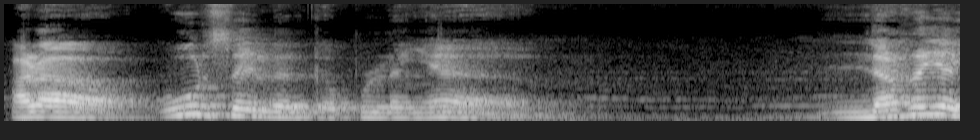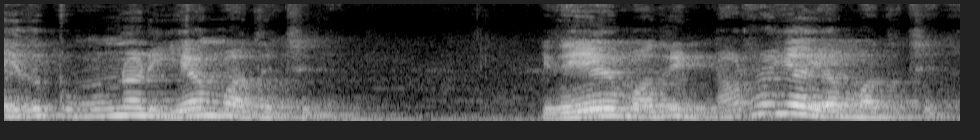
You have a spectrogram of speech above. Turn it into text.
ஆனால் ஊர் சைடில் இருக்க பிள்ளைங்க நிறைய இதுக்கு முன்னாடி ஏமாத்துச்சுங்க. இதே மாதிரி நிறைய ஏமாத்துச்சுங்க.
